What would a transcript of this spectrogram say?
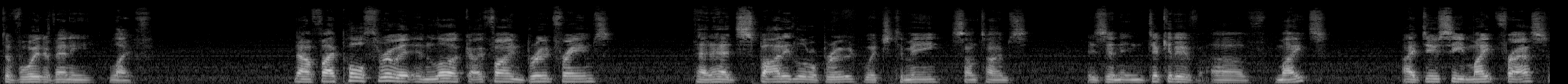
devoid of any life. Now, if I pull through it and look, I find brood frames that had spotty little brood, which to me sometimes is an indicative of mites. I do see mite frass,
